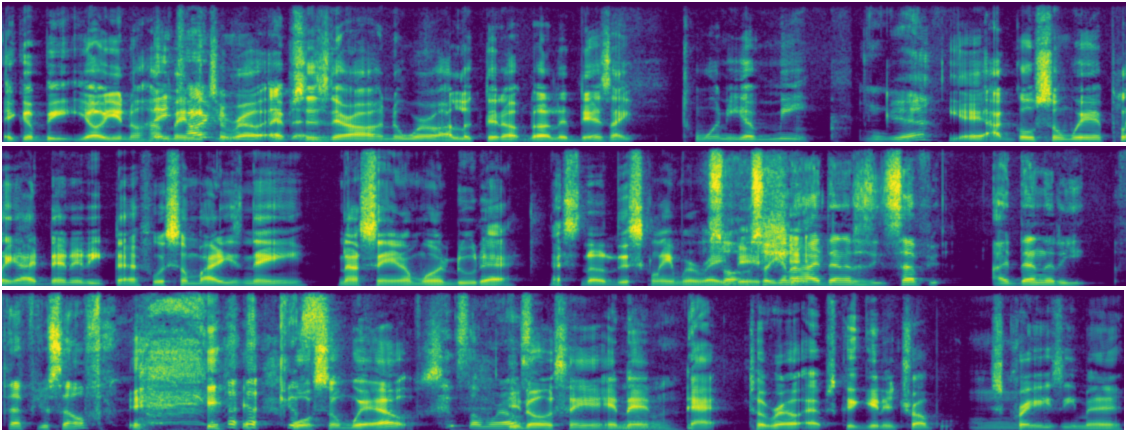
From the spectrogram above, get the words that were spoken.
It could be yo. You know how They many Terrell like Epsons there are in the world? I looked it up the other. day. There's like twenty of me. Yeah. Yeah. I go somewhere and play identity theft with somebody's name. Not saying I'm going to do that. That's the disclaimer right so there. so you're gonna identity theft identity theft yourself? or somewhere else. Somewhere else. You know what I'm saying? And then that Terrell Epps could get in trouble. It's crazy, man.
